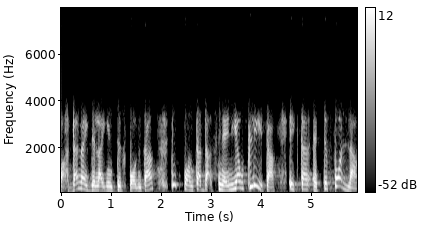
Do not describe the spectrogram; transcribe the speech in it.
waħda ngħidilha jien tisponta, tisponta daqs tnejn jew tlieta iktar qed tiffolla.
